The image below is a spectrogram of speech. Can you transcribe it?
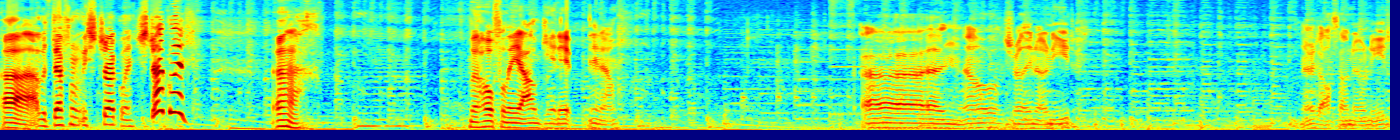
uh, I was definitely struggling. Struggling! Ugh. But hopefully I'll get it, you know. Uh, no, there's really no need. There's also no need.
